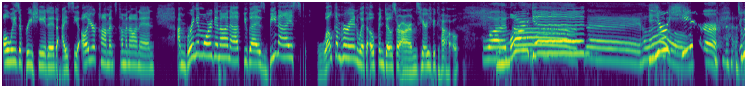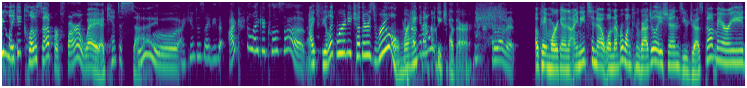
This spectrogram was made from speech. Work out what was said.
always appreciated. I see all your comments coming on in. I'm bringing Morgan on up. You guys guys be nice. Welcome her in with open doser arms. Here you go. What Morgan? Hey, hello. You're here. Do we like it close up or far away? I can't decide. Ooh, I can't decide either. I kind of like it close up. I feel like we're in each other's room. We're hanging out with each other. I love it. Okay, Morgan, I need to know. Well, number one, congratulations. You just got married.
